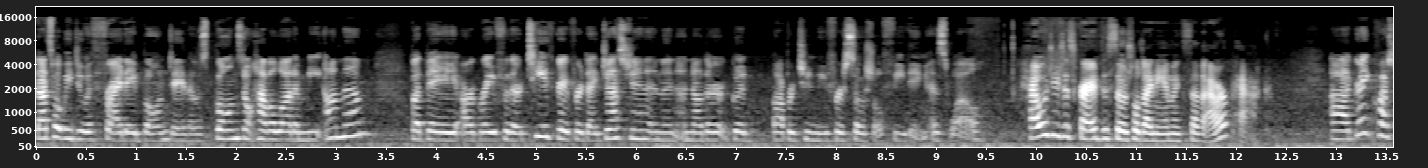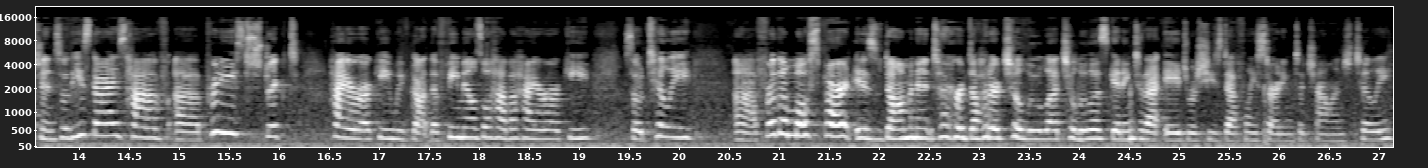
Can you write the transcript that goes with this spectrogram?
that's what we do with Friday bone day. Those bones don't have a lot of meat on them but they are great for their teeth, great for digestion, and then another good opportunity for social feeding as well. How would you describe the social dynamics of our pack? Uh, great question. So these guys have a pretty strict hierarchy. We've got the females will have a hierarchy. So Tilly, uh, for the most part, is dominant to her daughter Cholula. Cholula's getting to that age where she's definitely starting to challenge Tilly.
